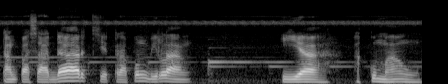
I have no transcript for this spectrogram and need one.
Tanpa sadar, Citra pun bilang, "Iya, aku mau."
